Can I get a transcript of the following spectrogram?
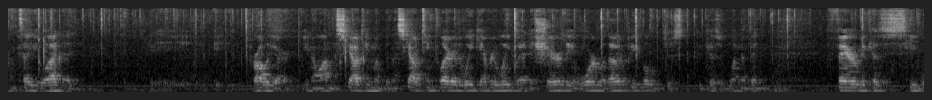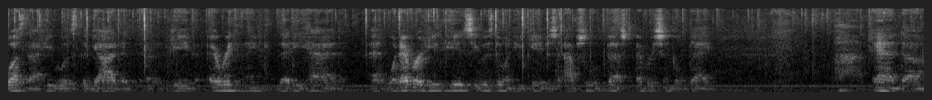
I'll tell you what, I- probably our, you know, on the scout team, I've been the scout team player of the week every week. We had to share the award with other people just because it wouldn't have been fair because he was that. He was the guy that uh, gave everything that he had at whatever he, his, he was doing, he gave his absolute best every single day. And, um,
